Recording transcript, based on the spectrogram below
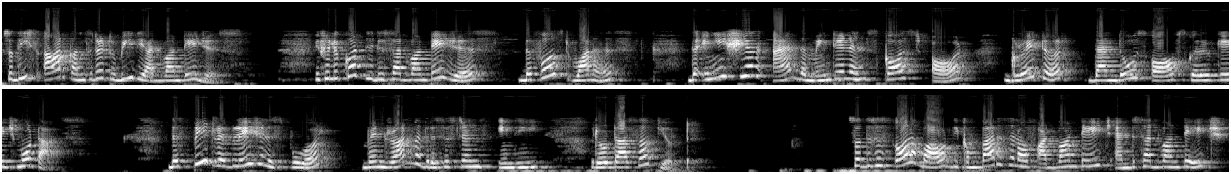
So these are considered to be the advantages. If you look at the disadvantages, the first one is the initial and the maintenance cost are greater than those of squirrel cage motors. The speed regulation is poor when run with resistance in the rotor circuit. So this is all about the comparison of advantage and disadvantage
